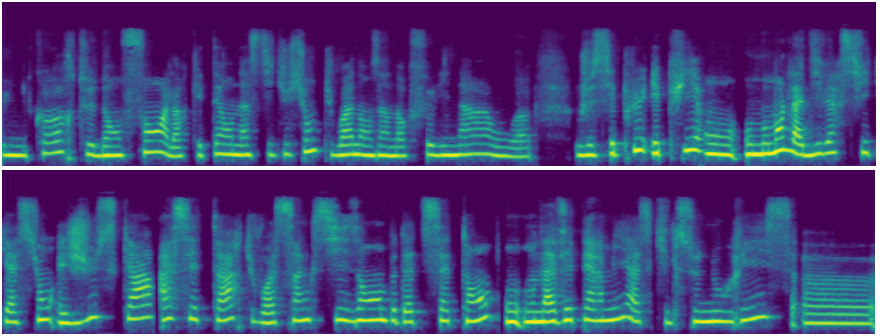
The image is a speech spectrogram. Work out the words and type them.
une cohorte d'enfants, alors qui étaient en institution, tu vois, dans un orphelinat ou je sais plus, et puis au moment de la diversification et jusqu'à assez tard, tu vois, 5-6 ans, peut-être 7 ans, on, avait permis à ce qu'ils se nourrissent euh,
